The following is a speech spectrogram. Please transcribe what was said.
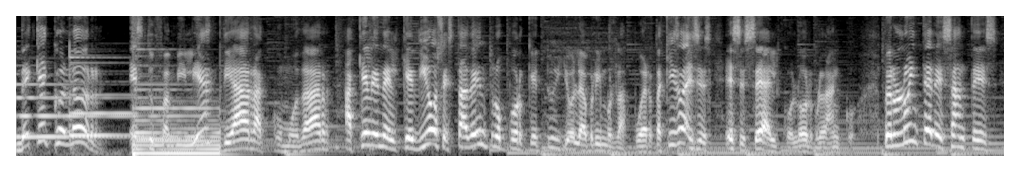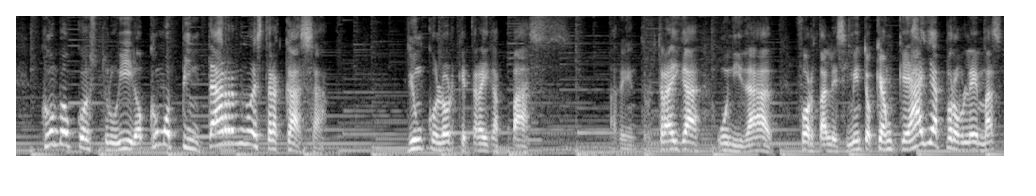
¿De qué color es tu familia? Dear, acomodar, aquel en el que Dios está dentro porque tú y yo le abrimos la puerta. Quizás ese, ese sea el color blanco. Pero lo interesante es cómo construir o cómo pintar nuestra casa de un color que traiga paz adentro, traiga unidad, fortalecimiento, que aunque haya problemas,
